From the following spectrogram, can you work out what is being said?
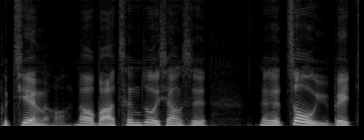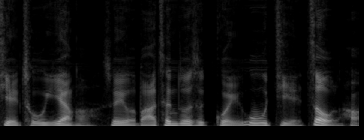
不见了哈。那我把它称作像是那个咒语被解除一样哈，所以我把它称作是鬼屋解咒了哈。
